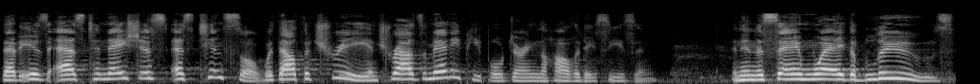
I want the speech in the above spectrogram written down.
that is as tenacious as tinsel without the tree enshrouds many people during the holiday season. And in the same way, the blues,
